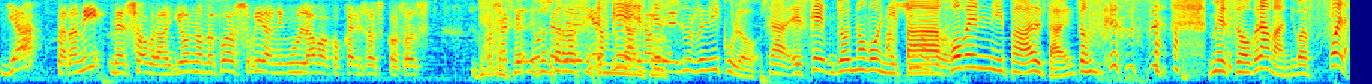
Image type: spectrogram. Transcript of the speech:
ya para mí me sobra. Yo no me puedo subir a ningún lado a coger esas cosas. Ya, O sea eso es verdad que está Es muy alto. es que es ridículo. O sea, es que yo no voy ni para joven ni para alta. Entonces, me sobraban. Digo, fuera.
